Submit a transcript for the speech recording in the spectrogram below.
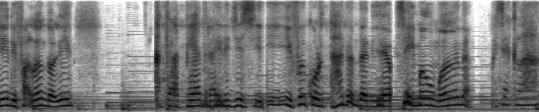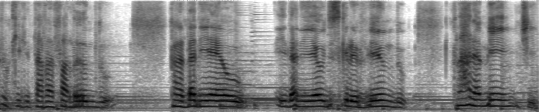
ele falando ali aquela pedra, ele disse, e foi cortada, Daniel, sem mão humana. Mas é claro que ele estava falando para Daniel e Daniel descrevendo claramente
